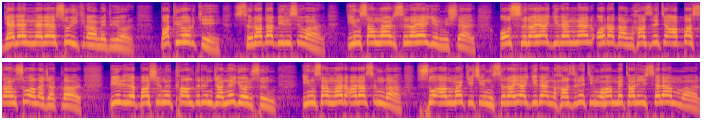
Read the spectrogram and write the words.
gelenlere su ikram ediyor. Bakıyor ki sırada birisi var. İnsanlar sıraya girmişler. O sıraya girenler oradan Hazreti Abbas'tan su alacaklar. Bir de başını kaldırınca ne görsün? İnsanlar arasında su almak için sıraya giren Hazreti Muhammed Aleyhisselam var.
